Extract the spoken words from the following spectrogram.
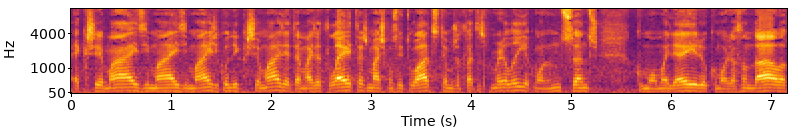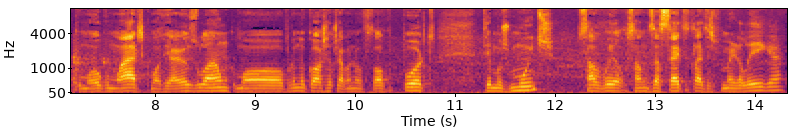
é crescer mais e mais e mais, e quando digo crescer mais, é ter mais atletas, mais conceituados, temos atletas de primeira liga, como o Nuno Santos, como o Malheiro, como o Gelson Dalla, como o Hugo Marques, como o Tiago Azulão, como o Bruno Costa, que estava no Futebol do Porto, temos muitos, salvo erro, são 17 atletas de Primeira Liga,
